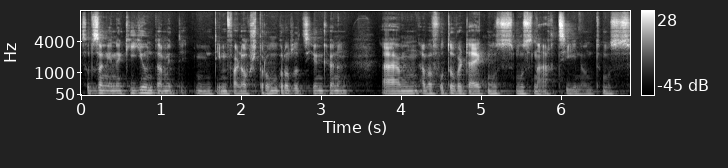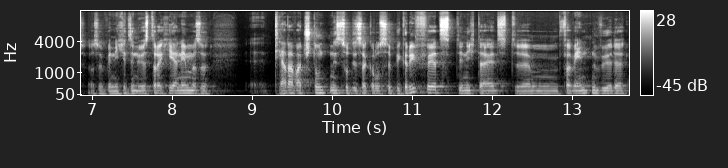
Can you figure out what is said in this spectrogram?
sozusagen Energie und damit in dem Fall auch Strom produzieren können. Ähm, aber Photovoltaik muss, muss nachziehen und muss, also wenn ich jetzt in Österreich hernehme, also äh, Terawattstunden ist so dieser große Begriff jetzt, den ich da jetzt ähm, verwenden würde.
